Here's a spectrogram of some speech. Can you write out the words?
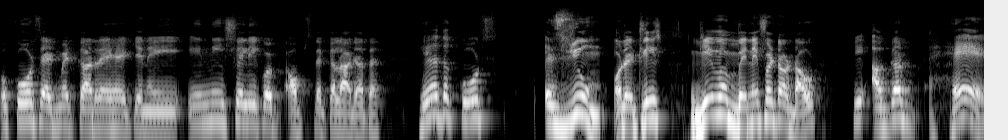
वो कोर्ट्स एडमिट कर रहे हैं कि नहीं इनिशियली कोई ऑब्स्टिकल आ जाता है। हियर द कोर्ट्स एज्यूम और at least give a benefit और डाउट कि अगर है,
